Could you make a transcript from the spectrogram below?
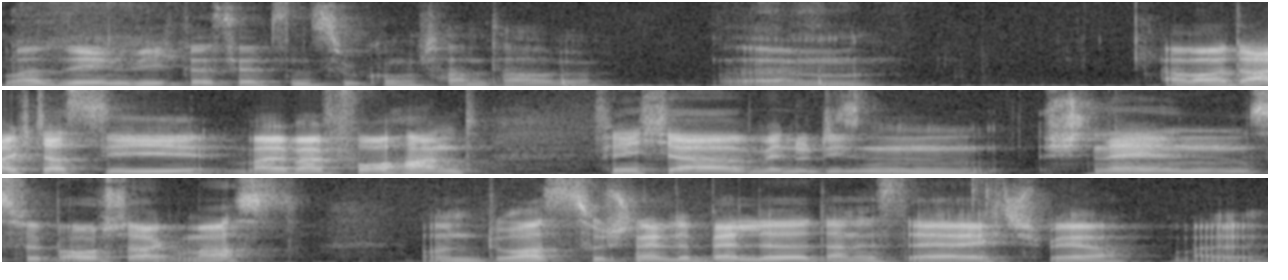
Mal sehen, wie ich das jetzt in Zukunft handhabe. Ähm, aber dadurch, dass die, weil bei Vorhand finde ich ja, wenn du diesen schnellen Swip-Aufschlag machst und du hast zu schnelle Bälle, dann ist der echt schwer, weil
